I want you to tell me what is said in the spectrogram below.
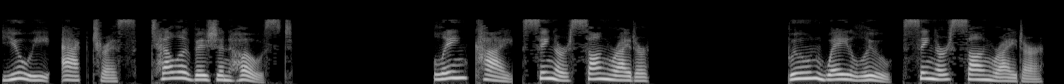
Yui, actress, television host. Ling Kai, singer-songwriter. Boon Wei Lu, singer-songwriter.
